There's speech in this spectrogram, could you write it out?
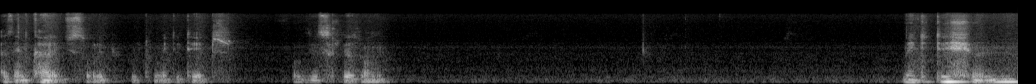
has encouraged sorry people to meditate for this reason. Meditation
